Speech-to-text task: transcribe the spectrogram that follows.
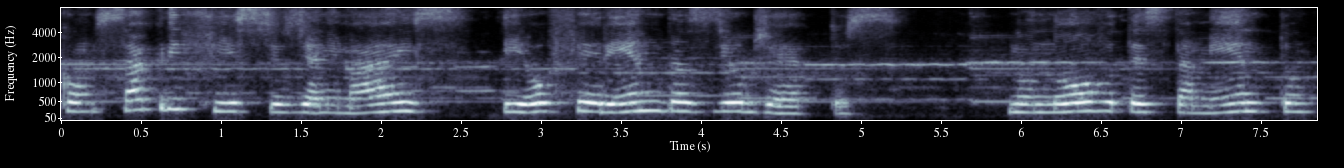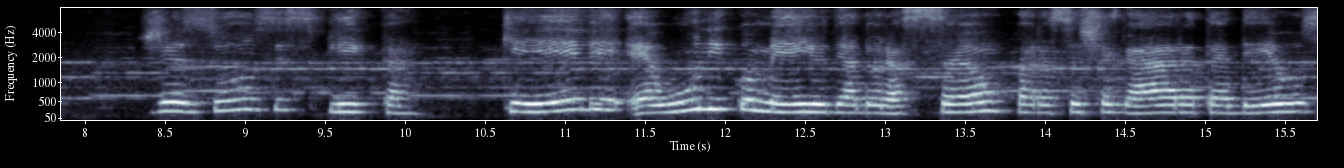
com sacrifícios de animais e oferendas de objetos. No Novo Testamento, Jesus explica que Ele é o único meio de adoração para se chegar até Deus,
